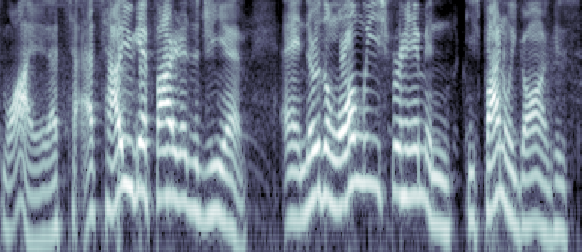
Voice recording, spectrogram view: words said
why. That's that's how you get fired as a GM. And there was a long leash for him, and he's finally gone because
